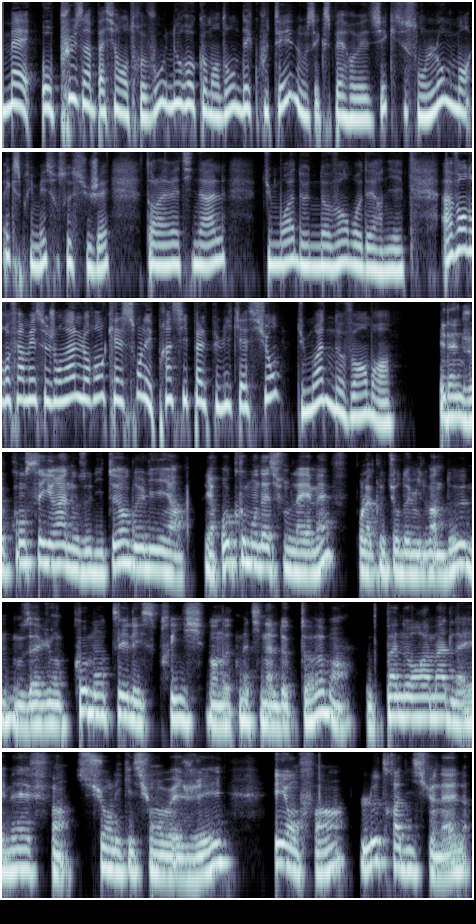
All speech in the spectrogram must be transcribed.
Mais aux plus impatients d'entre vous, nous recommandons d'écouter nos experts ESG qui se sont longuement exprimés sur ce sujet dans la matinale du mois de novembre dernier. Avant de refermer ce journal, Laurent, quelles sont les principales publications du mois de novembre? Hélène, je conseillerais à nos auditeurs de lire les recommandations de l'AMF pour la clôture 2022. Nous avions commenté l'esprit dans notre matinale d'octobre, le panorama de l'AMF sur les questions ESG et enfin le traditionnel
